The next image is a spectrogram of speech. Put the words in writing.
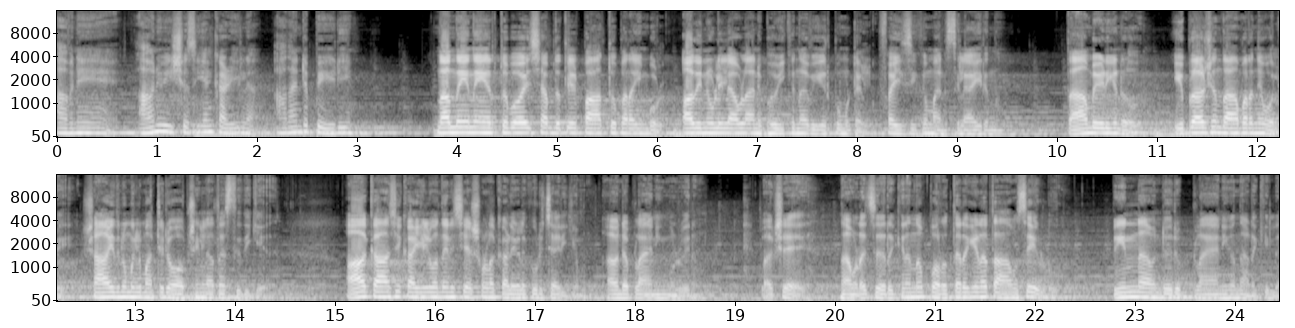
അവനെ അവന് വിശ്വസിക്കാൻ കഴിയില്ല. അതാന്റെ പേടിയും. നന്നേ നേർത്തുപോയ ശബ്ദത്തിൽ പാത്തു പറയുമ്പോൾ അതിനുള്ളിൽ അവൾ അനുഭവിക്കുന്ന വീർപ്പുമുട്ടൽ ഫൈസിക്ക് മനസ്സിലായിരുന്നു. താൻ പേടിക്കണ്ടോ ഇപ്രാവശ്യം താൻ പറഞ്ഞ പോലെ ഷാഹിദിന് മുമ്പിൽ മറ്റൊരു ഓപ്ഷൻ ഇല്ലാത്ത സ്ഥിതിക്ക്. ആ കാശ് കയ്യിൽ വന്നതിന് ശേഷമുള്ള കളികളെക്കുറിച്ചായിരിക്കും അവന്റെ പ്ലാനിങ് മുഴുവനും. പക്ഷേ നമ്മുടെ ചെറുക്കിനൊന്നും പുറത്തിറങ്ങേണ്ട താമസേ ഉള്ളൂ. പിന്നെ അവന്റെ ഒരു പ്ലാനിങ് നടക്കില്ല.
